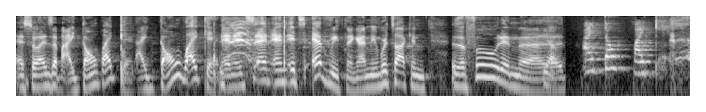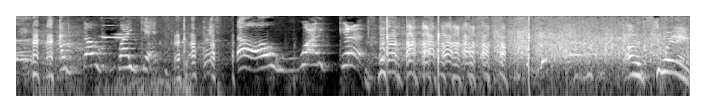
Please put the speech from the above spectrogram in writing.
And so it ends up, I don't like it. I don't like it. And it's, and, and it's everything. I mean, we're talking the food and the. Yeah. I don't like it. I don't like it. I don't like it. On a swing.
